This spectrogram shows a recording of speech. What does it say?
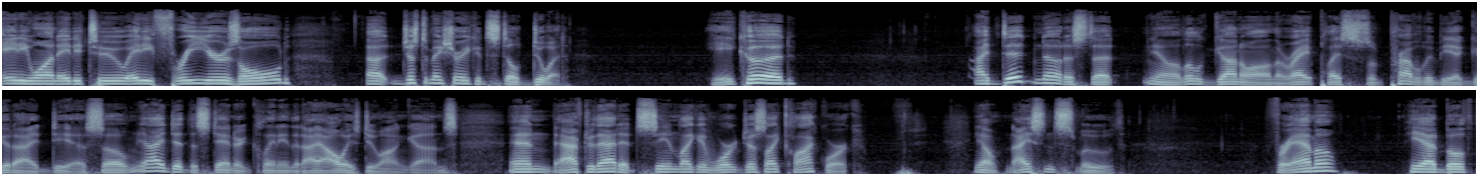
81, 82, 83 years old, uh, just to make sure he could still do it. He could. I did notice that, you know, a little gun oil in the right places would probably be a good idea. So, yeah, I did the standard cleaning that I always do on guns. And after that, it seemed like it worked just like clockwork. You know, nice and smooth. For ammo, he had both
